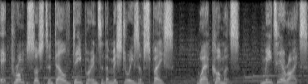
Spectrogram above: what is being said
It prompts us to delve deeper into the mysteries of space, where comets, meteorites,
